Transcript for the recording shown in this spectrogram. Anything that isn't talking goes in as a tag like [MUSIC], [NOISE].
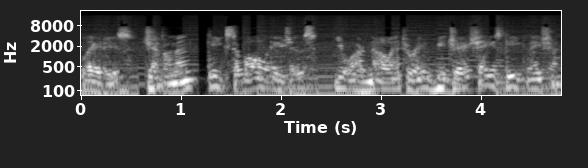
Ladies, gentlemen, geeks of all ages, you are now entering BJ Shea's Geek Nation.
